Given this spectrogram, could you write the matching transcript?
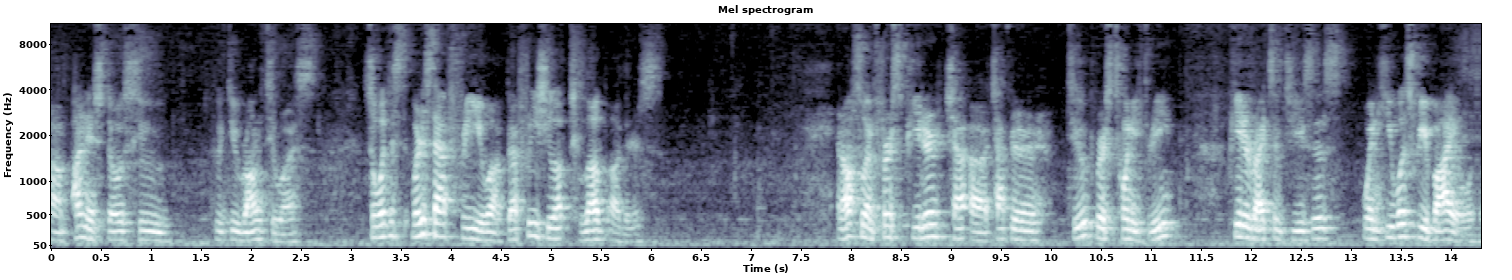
um, punish those who, who do wrong to us. So what does, where does that free you up? That frees you up to love others. And also in 1 Peter cha- uh, chapter 2, verse 23, Peter writes of Jesus, when he was reviled,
